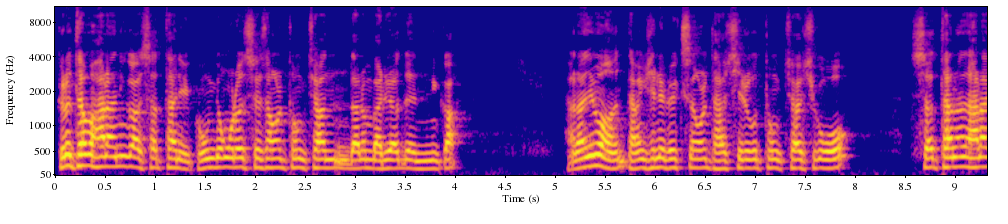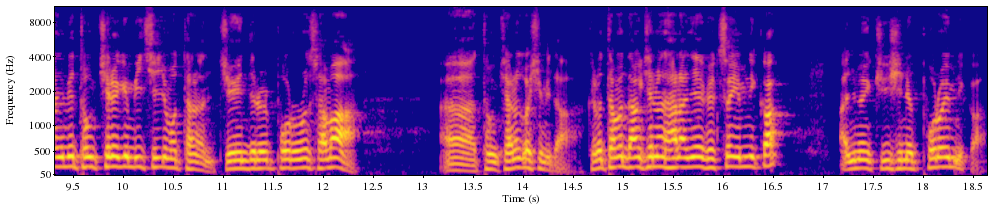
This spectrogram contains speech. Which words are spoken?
그렇다면 하나님과 사탄이 공동으로 세상을 통치한다는 말이라도 됩니까? 하나님은 당신의 백성을 다스리고 통치하시고 사탄은 하나님의 통치력에 미치지 못하는 죄인들을 포로로 삼아 아, 통치하는 것입니다. 그렇다면 당신은 하나님의 백성입니까? 아니면 귀신의 포로입니까?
